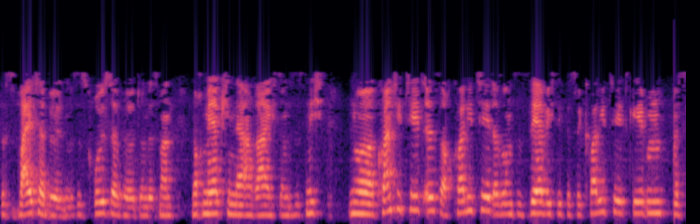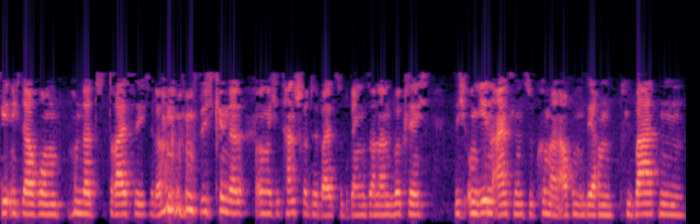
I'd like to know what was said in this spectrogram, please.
das weiterbilden, dass es größer wird und dass man noch mehr Kinder erreicht und dass es nicht nur Quantität ist, auch Qualität. Also uns ist sehr wichtig, dass wir Qualität geben. Es geht nicht darum, 130 oder 150 Kinder irgendwelche Tanzschritte beizubringen, sondern wirklich sich um jeden Einzelnen zu kümmern, auch um deren privaten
